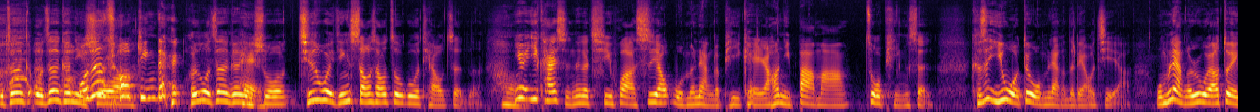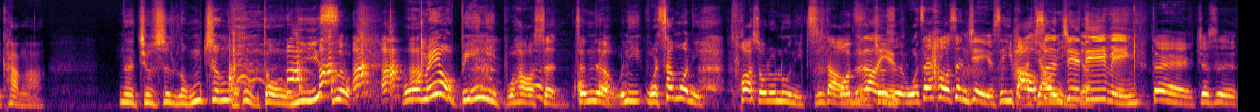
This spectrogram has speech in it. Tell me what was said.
我真的我真的跟你说，我真的超惊的。可是我真的跟你说，其实我已经稍稍做过调整了。因为一开始那个计划是要我们两个 PK，然后你爸妈做评审。可是以我对我们两个的了解啊，我们两个如果要对抗啊。那就是龙争虎斗，你死我，我没有比你不好胜，真的。你我上过你话说露露，你知道，我知道，就是我在好胜界也是一把好胜界第一名，对，就是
